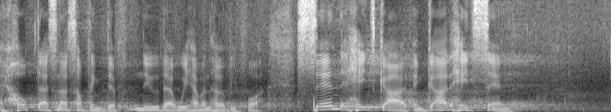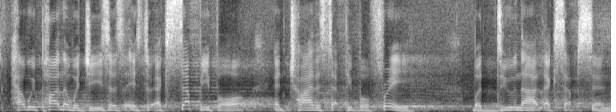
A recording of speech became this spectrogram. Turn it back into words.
I hope that's not something diff- new that we haven't heard before. Sin hates God, and God hates sin. How we partner with Jesus is to accept people and try to set people free but do not accept sin.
